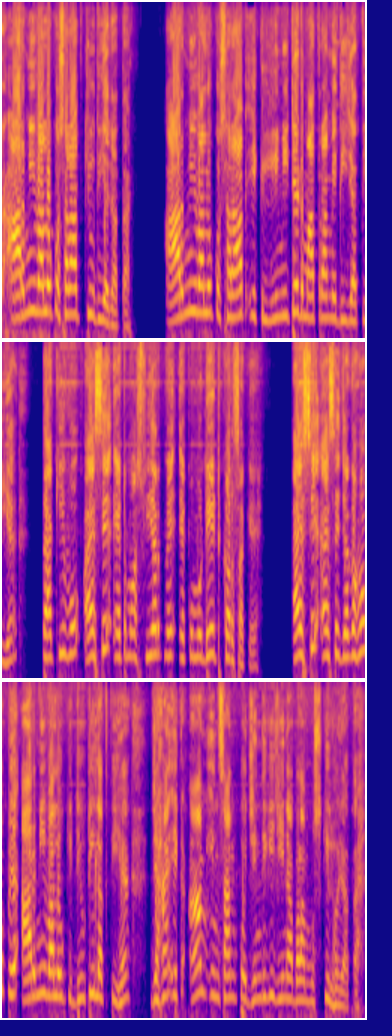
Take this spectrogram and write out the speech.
आर्मी वालों को शराब क्यों दिया जाता है? आर्मी वालों को शराब एक लिमिटेड मात्रा में दी जाती है ताकि वो ऐसे एटमोसफियर में एकोमोडेट कर सके। ऐसे ऐसे जगहों पे आर्मी वालों की ड्यूटी लगती है जहाँ एक आम इंसान को ज़िंदगी जीना बड़ा मुश्किल हो जाता है।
